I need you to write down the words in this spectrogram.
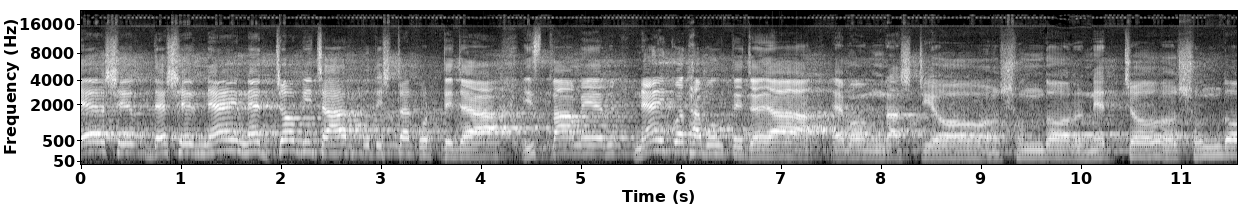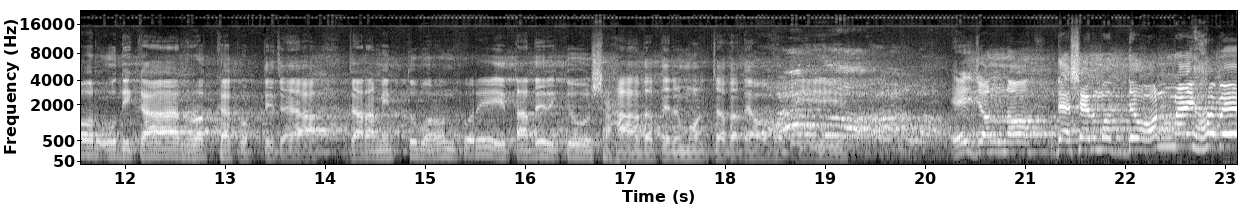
দেশের দেশের ন্যায় ন্যায্য বিচার প্রতিষ্ঠা করতে যায়, ইসলামের ন্যায় কথা বলতে যায় এবং রাষ্ট্রীয় সুন্দর, ন্যায্য, সুন্দর অধিকার রক্ষা করতে যায়, যারা মৃত্যুবরণ করে তাদেরকেও শাহাদাতের মর্যাদা দেওয়া হবে। এই জন্য দেশের মধ্যে অন্যায় হবে।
